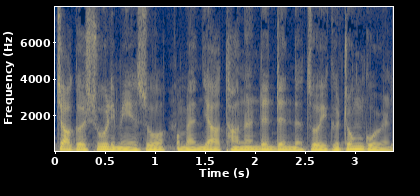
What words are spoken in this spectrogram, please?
教科书里面也说我们要堂堂正正的做一个中国人。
